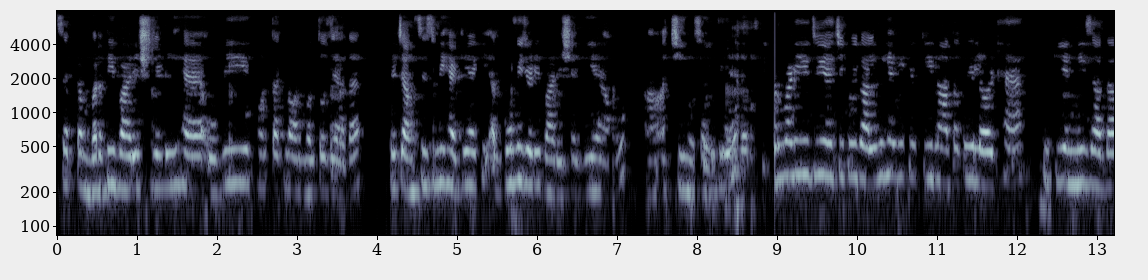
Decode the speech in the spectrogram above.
ਸਤੰਬਰ ਦੀ ਬਾਰਿਸ਼ ਜਿਹੜੀ ਹੈ, ਉਹ ਵੀ ਹੁਣ ਤੱਕ ਨਾਰਮਲ ਤੋਂ ਜ਼ਿਆਦਾ ਹੈ। ਤੇ ਚਾਂਸਸ ਵੀ ਹੈਗੇ ਆ ਕਿ ਅੱਗੋਂ ਵੀ ਜਿਹੜੀ ਬਾਰਿਸ਼ ਹੈਗੀ ਹੈ ਉਹ ਅੱਛੀ ਹੋ ਸਕਦੀ ਹੈ। ਬੜੀ ਜੀ ਜੀ ਕੋਈ ਗੱਲ ਨਹੀਂ ਹੈਗੀ ਕਿਉਂਕਿ ਨਾ ਤਾਂ ਕੋਈ ਅਲਰਟ ਹੈ ਕਿਉਂਕਿ ਇੰਨੀ ਜ਼ਿਆਦਾ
